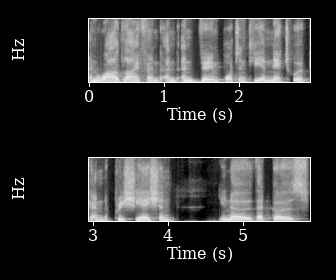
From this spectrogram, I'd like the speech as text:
and wildlife, and and and very importantly, a network and appreciation. You know that goes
